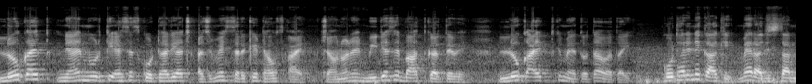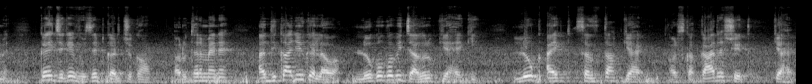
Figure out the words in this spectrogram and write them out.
लोकायुक्त न्यायमूर्ति एस एस कोठारी आज अजमेर सर्किट हाउस आए, जहाँ उन्होंने मीडिया से बात करते हुए लोक आयुक्त की महत्वता बताई। कोठारी ने कहा कि मैं राजस्थान में कई जगह विज़िट कर चुका हूँ, और उधर मैंने अधिकारियों के अलावा लोगों को भी जागरूक किया है कि लोक आयुक्त संस्था क्या है, और उसका कार्य क्षेत्र क्या है,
